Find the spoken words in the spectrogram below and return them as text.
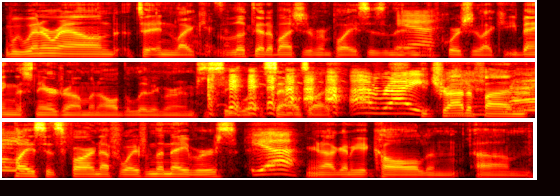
We went around to and like looked at a bunch of different places, and then Yeah. of course you're like you bang the snare drum in all the living rooms to see what it sounds like. Right. You try to find Right. a place that's far enough away from the neighbors. Yeah. You're not going to get called, and um,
